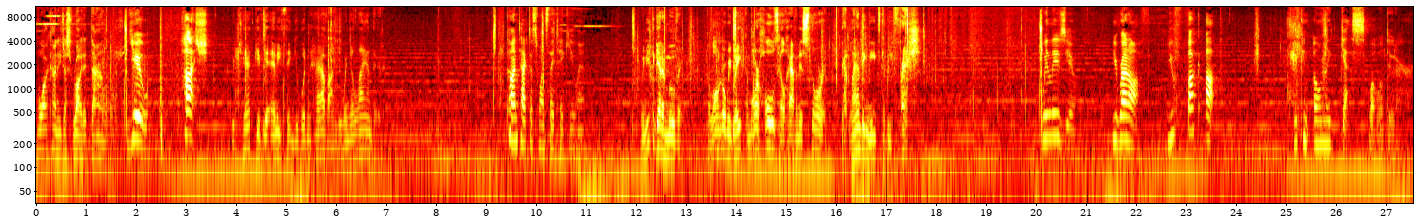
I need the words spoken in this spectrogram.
Why can't he just write it down? You. Hush. We can't give you anything you wouldn't have on you when you landed. Contact us once they take you in. We need to get him moving. The longer we wait, the more holes he'll have in his story. That landing needs to be fresh. We lose you. You run off. You fuck up. You can only guess what we'll do to her.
